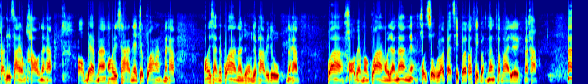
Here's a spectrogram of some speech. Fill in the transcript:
การดีไซน์ของเขานะครับ ออกแบบมาห้องโดยสารเนี่ยจะกว้างนะครับ ห้องโดยสารจะกว้างนะเดี๋ยวผมจะพาไปดูนะครับ ว่าเขาออกแบบมากว้างเวลานั่งเนี่ยคนสูง180 190แบบนั่งสบายเลยนะครับอะ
